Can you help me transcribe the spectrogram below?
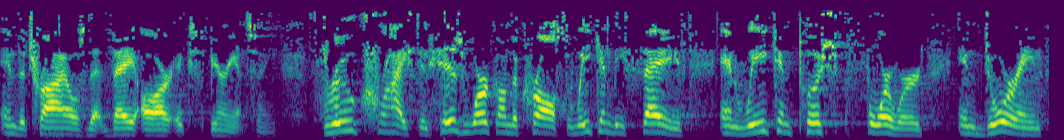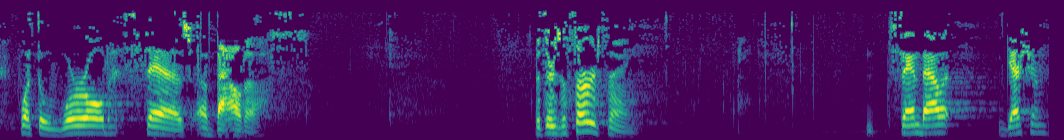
in the trials that they are experiencing. Through Christ and His work on the cross, we can be saved and we can push forward, enduring what the world says about us. But there's a third thing. Sanballat, Geshem,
